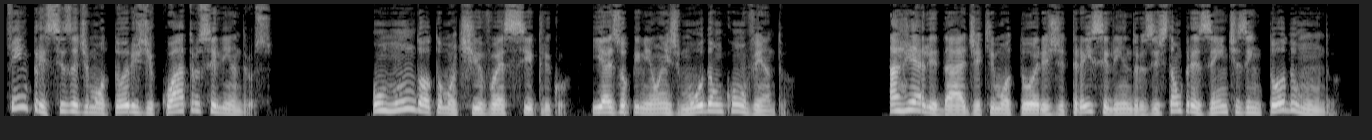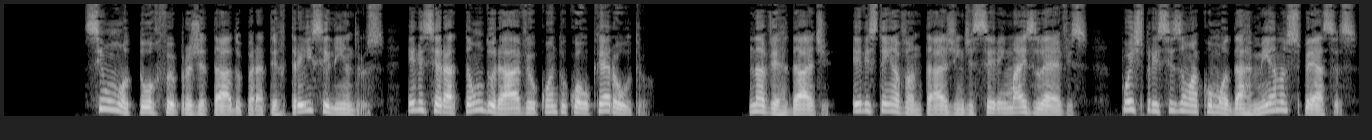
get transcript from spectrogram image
quem precisa de motores de 4 cilindros? O mundo automotivo é cíclico, e as opiniões mudam com o vento. A realidade é que motores de três cilindros estão presentes em todo o mundo. Se um motor foi projetado para ter três cilindros, ele será tão durável quanto qualquer outro. Na verdade, eles têm a vantagem de serem mais leves, pois precisam acomodar menos peças,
